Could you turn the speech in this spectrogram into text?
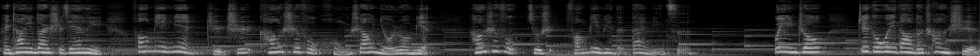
很长一段时间里，方便面只吃康师傅红烧牛肉面，康师傅就是方便面的代名词。魏应周这个味道的创始人，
